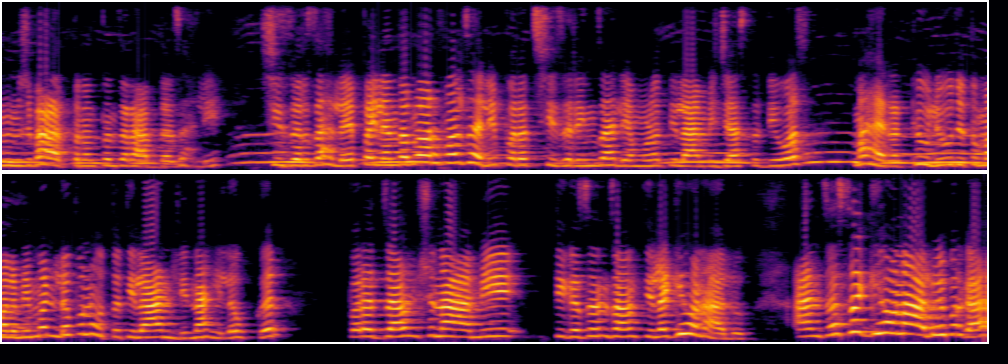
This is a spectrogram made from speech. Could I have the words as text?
म्हणजे बाळातपणात पण जरा अपघात झाली शिजर झालंय पहिल्यांदा नॉर्मल झाली परत शिजरिंग झाल्यामुळं तिला आम्ही जास्त दिवस माहेरात ठेवली होती. तुम्हाला मी म्हणलं पण होतं तिला आणली नाही लवकर. परत जाऊन शिना आम्ही तिघ जण जाऊन तिला घेऊन आलो. आणि जसं घेऊन आलोय बरं का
